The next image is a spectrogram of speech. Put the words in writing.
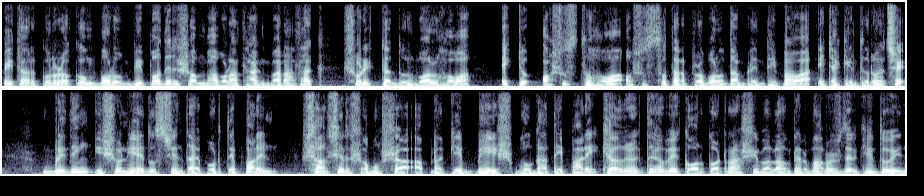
পিতার কোনো রকম বড় বিপদের সম্ভাবনা থাক বা না থাক, শরীরটা দুর্বল হওয়া, একটু অসুস্থ হওয়া, অসুস্থতার প্রবণতা বৃদ্ধি পাওয়া, এটা কিন্তু রয়েছে। ব্রিদিং ইস্যু নিয়ে দুশ্চিন্তায় পড়তে পারেন শ্বাসের সমস্যা আপনাকে বেশ ভোগাতে পারে। খেয়াল রাখতে হবে, কর্কট রাশি বা লগ্নের মানুষদের কিন্তু ইন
